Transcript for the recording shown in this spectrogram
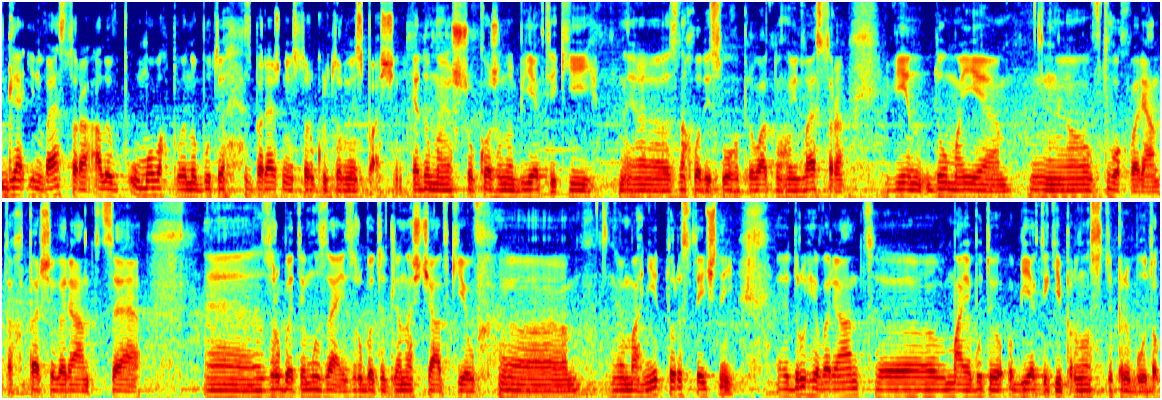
для інвестора, але в умовах повинно бути збереження історико-культурної спадщини. Я думаю, що кожен об'єкт, який е, знаходить свого приватного інвестора, він думає в двох варіантах. Перший варіант це е, зробити музей, зробити для нащадків е, магніт туристичний. Е, Другий варіант е, має бути об'єкт, який приносить прибуток.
